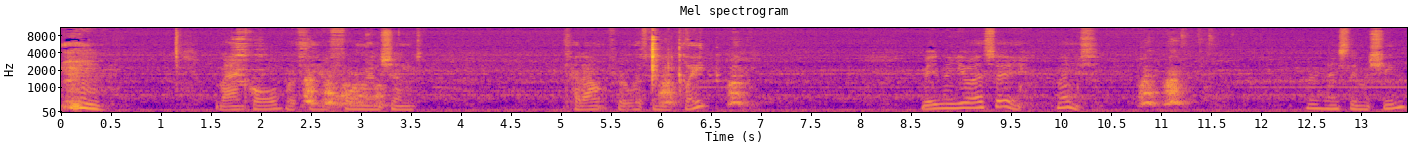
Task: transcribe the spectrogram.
Mag hole with the aforementioned cutout for lifting the plate. Made in the USA. Nice. Very nicely machined.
